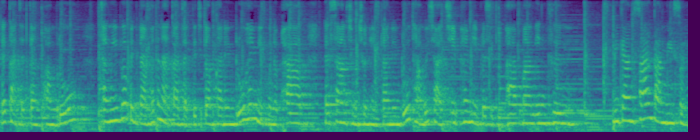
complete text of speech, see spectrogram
และการจัดการความรู้ ทั้งนี้เพื่อเป็นการพัฒนาการจัดกิจกรรมการเรียนรู้ให้มีคุณภาพ และสร้างชุมชนแห่งการเรียนรู้ทางวิชาชีพให้มีประสิทธิภาพมากยิ่งขึ้นมีการสร้างการมีส่วน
